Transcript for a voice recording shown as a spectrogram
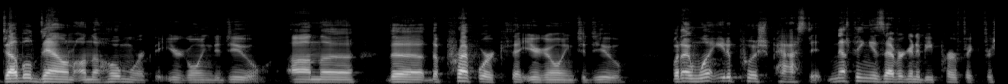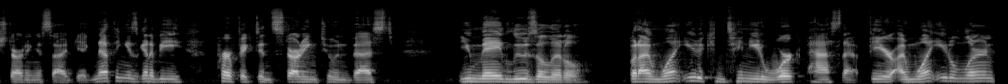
double down on the homework that you're going to do, on the the the prep work that you're going to do. But I want you to push past it. Nothing is ever going to be perfect for starting a side gig. Nothing is going to be perfect in starting to invest. You may lose a little, but I want you to continue to work past that fear. I want you to learn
